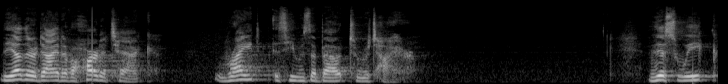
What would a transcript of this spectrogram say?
the other died of a heart attack right as he was about to retire. This week,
